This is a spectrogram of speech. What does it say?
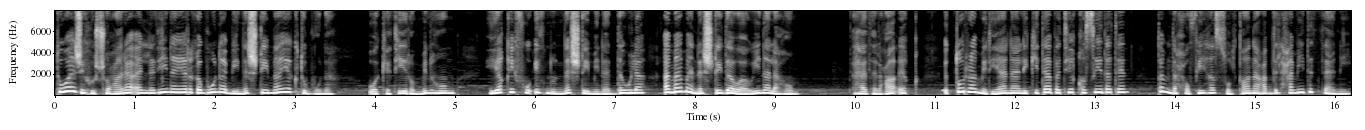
تواجه الشعراء الذين يرغبون بنشر ما يكتبونه وكثير منهم يقف إذن النشر من الدولة أمام نشر دواوين لهم. هذا العائق اضطر مريانا لكتابة قصيدة تمدح فيها السلطان عبد الحميد الثاني.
